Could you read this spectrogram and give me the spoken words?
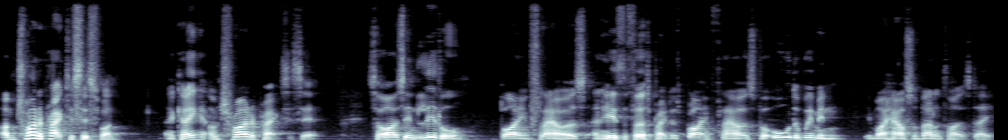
I'm trying to practice this one, okay? I'm trying to practice it. So I was in Lidl buying flowers, and here's the first practice buying flowers for all the women in my house on Valentine's Day,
